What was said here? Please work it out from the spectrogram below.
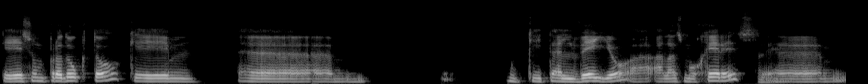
que es un producto que em, quita el vello a, a las mujeres. Em,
